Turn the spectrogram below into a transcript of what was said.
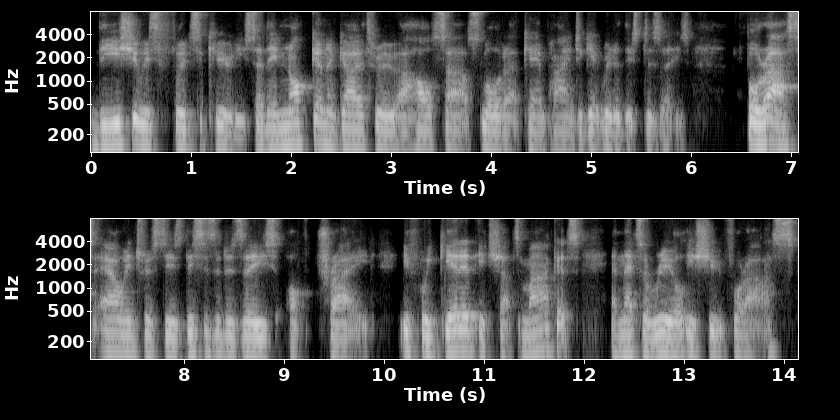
the issue is food security. So they're not going to go through a wholesale slaughter campaign to get rid of this disease. For us, our interest is this is a disease of trade. If we get it, it shuts markets, and that's a real issue for us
